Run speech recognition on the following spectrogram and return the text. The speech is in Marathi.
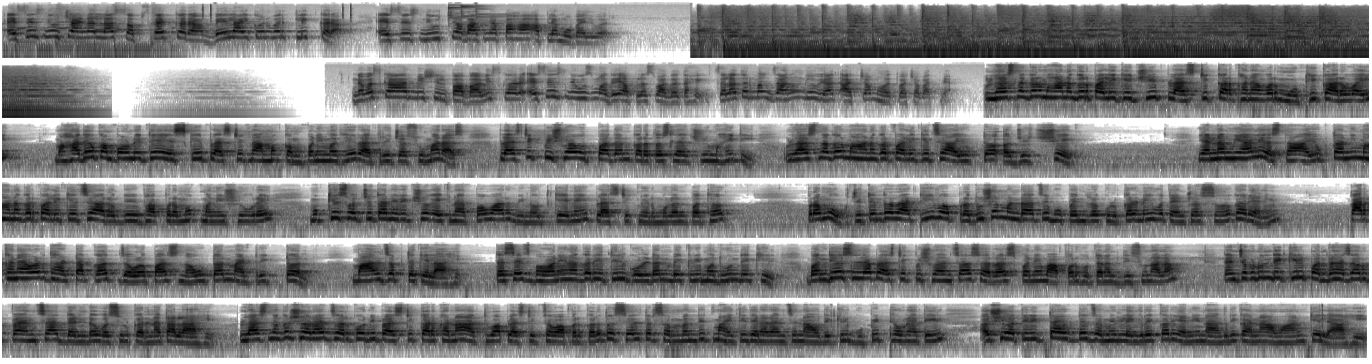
एस एस न्यूज चॅनलला सबस्क्राईब करा बेल आयकॉनवर क्लिक करा. एस एस न्यूजच्या बातम्या पहा आपल्या मोबाईलवर. नमस्कार मी शिल्पा बावीसकर. एस एस न्यूजमध्ये आपलं स्वागत आहे. चला तर मग जाणून घेऊयात आजच्या महत्त्वाच्या बातम्या. उल्हासनगर महानगरपालिकेची प्लास्टिक कारखान्यावर मोठी कारवाई महादेव कंपाऊंड येथे एस के प्लास्टिक नामक कंपनीमध्ये रात्रीच्या सुमारास प्लास्टिक पिशव्या उत्पादन करत असल्याची माहिती उल्हासनगर महानगरपालिकेचे आयुक्त अजित शेख यांना मिळाली असता आयुक्तांनी महानगरपालिकेचे आरोग्य विभाग प्रमुख मनीष हिवरे मुख्य स्वच्छता निरीक्षक एकनाथ पवार विनोद केने प्लास्टिक निर्मूलन पथक प्रमुख जितेंद्र राठी व प्रदूषण मंडळाचे भूपेंद्र कुलकर्णी व त्यांच्या सहकार्याने कारखान्यावर धाड टाकत जवळपास नऊ टन मॅट्रिक टन माल जप्त केला आहे. तसेच भवानीनगर येथील गोल्डन बेकरीमधून देखील बंदी असलेल्या प्लास्टिक पिशव्यांचा सर्रासपणे वापर होताना दिसून आला. त्यांच्याकडून देखील पंधरा हजार रुपयांचा दंड वसूल करण्यात आला आहे. उल्हासनगर शहरात जर कोणी प्लास्टिक कारखाना अथवा प्लास्टिकचा वापर करत असेल तर संबंधित माहिती देणाऱ्यांचे नाव देखील गुपित ठेवण्यात येईल अशी अतिरिक्त आयुक्त जमीर लेंगरेकर यांनी नागरिकांना आवाहन केलं आहे.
